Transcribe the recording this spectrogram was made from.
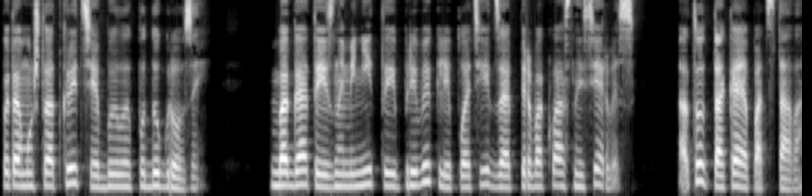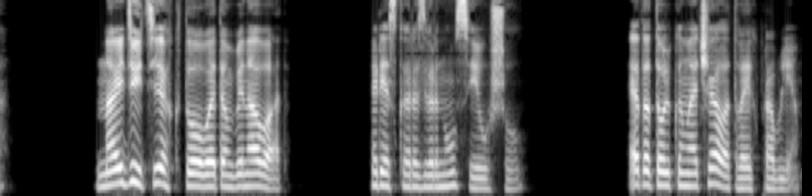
потому что открытие было под угрозой. Богатые и знаменитые привыкли платить за первоклассный сервис, а тут такая подстава. «Найди тех, кто в этом виноват». Резко развернулся и ушел. «Это только начало твоих проблем.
